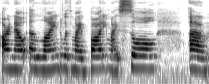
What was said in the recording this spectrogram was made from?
are now aligned with my body, my soul. Um,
